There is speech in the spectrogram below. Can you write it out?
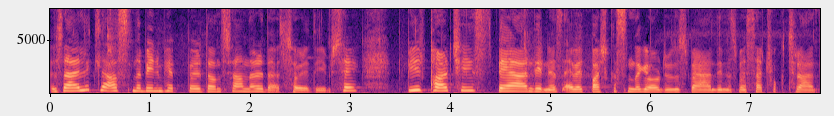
özellikle aslında benim hep böyle danışanlara da söylediğim şey Bir parçayı beğendiniz. Evet başkasında gördüğünüz beğendiniz. Mesela çok trend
